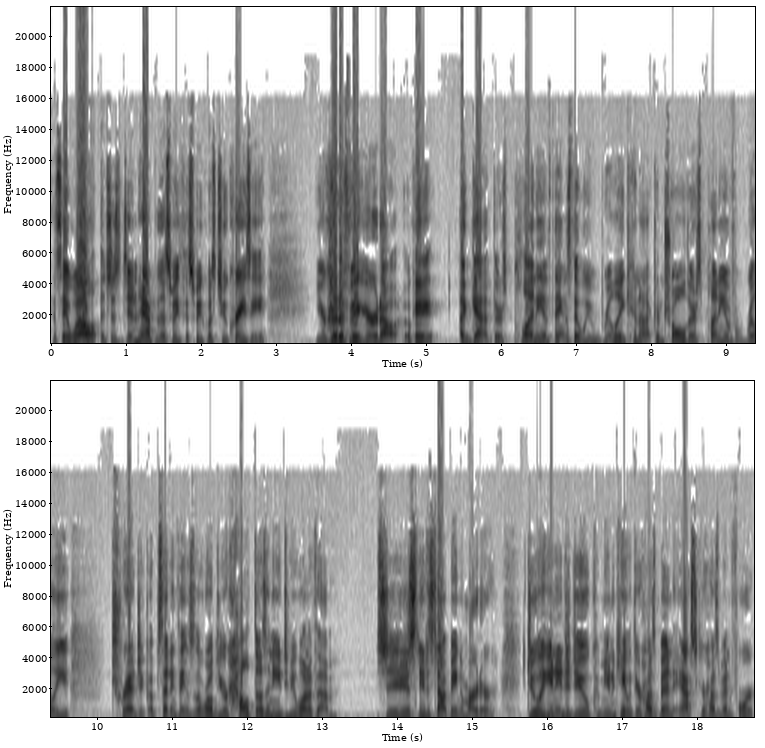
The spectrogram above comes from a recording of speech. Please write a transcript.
and say, well, it just didn't happen this week. This week was too crazy. You're going to figure it out. Okay. Again, there's plenty of things that we really cannot control. There's plenty of really tragic, upsetting things in the world. Your health doesn't need to be one of them. So you just need to stop being a martyr. Do what you need to do. Communicate with your husband. Ask your husband for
